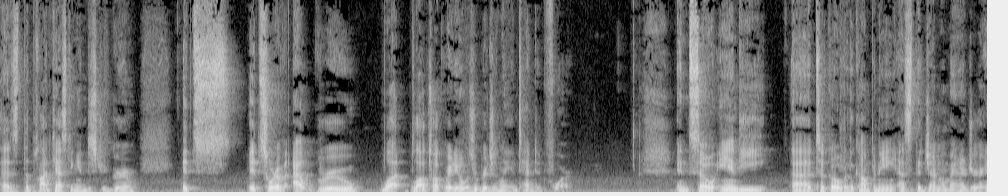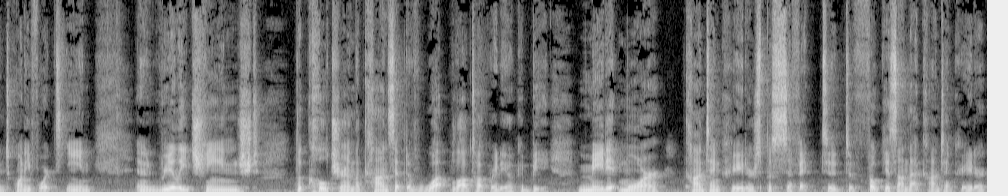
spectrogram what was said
as the podcasting industry grew, it's it sort of outgrew what Blog Talk Radio was originally intended for. And so Andy uh, took over the company as the general manager in 2014 and really changed the culture and the concept of what Blog Talk Radio could be, made it more content creator specific to, to focus on that content creator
